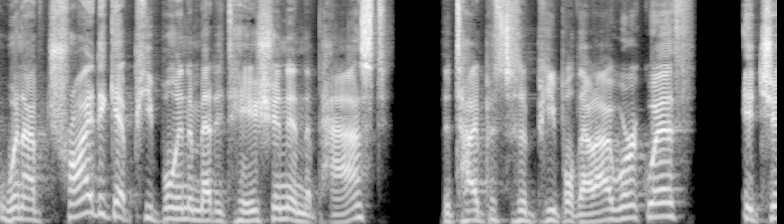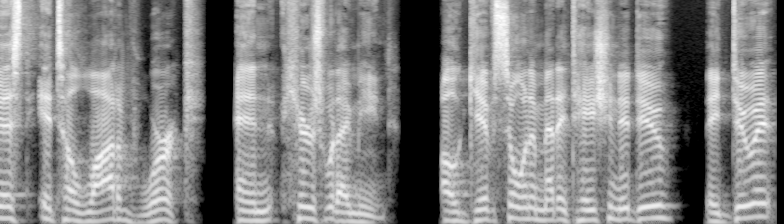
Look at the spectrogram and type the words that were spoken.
when I've tried to get people into meditation in the past, the types of people that I work with, it just, it's a lot of work. And here's what I mean I'll give someone a meditation to do, they do it,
